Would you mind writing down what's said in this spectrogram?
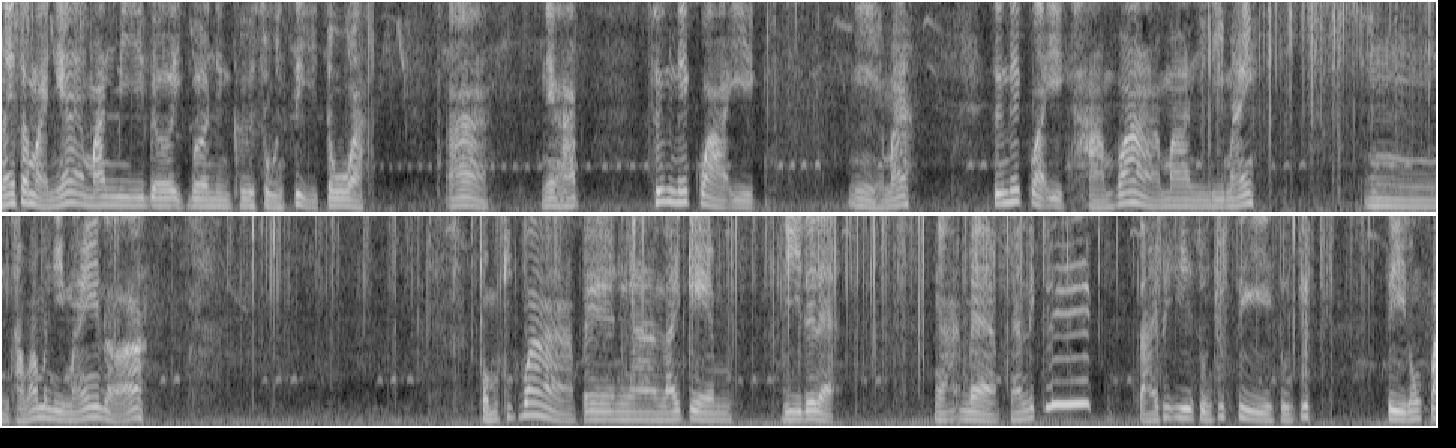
ในสมัยนี้มันมีเบอร์อีกเบอร์หนึ่งคือศูนย์สี่ตัว อ่า เนี่ยครับ ซึ่งเล็กกว่าอีก นี่เห็นไหมซึ่งเล็กกว่าอีกถามว่ามันดีไหมอืม ถามว่ามันดีไหมเหรอ ผมคิดว่าเป็นงานไลฟ์เกมดีเลยแหละ งานแบบงานเล็กๆ สาย PE 0.4 0.4 ลงไป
